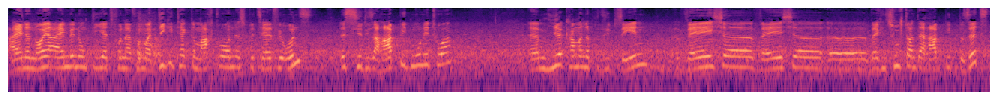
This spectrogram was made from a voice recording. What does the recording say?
Eine neue Einbindung, die jetzt von der Firma Digitech gemacht worden ist, speziell für uns, ist hier dieser Heartbeat-Monitor. Ähm, hier kann man im Prinzip sehen, welche, welche, äh, welchen Zustand der Heartbeat besitzt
